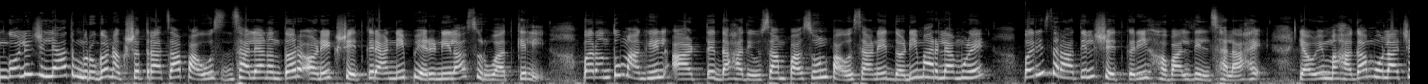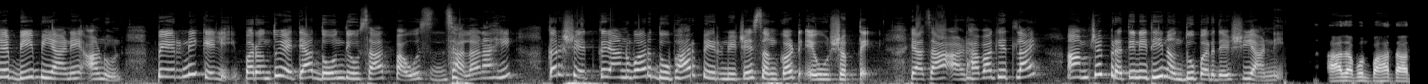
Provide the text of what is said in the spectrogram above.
हिंगोली जिल्ह्यात मृग नक्षत्राचा पाऊस झाल्यानंतर अनेक शेतकऱ्यांनी पेरणीला सुरुवात केली. परंतु मागील आठ ते दहा दिवसांपासून पावसाने दडी मारल्यामुळे परिसरातील शेतकरी हवालदिल झाला आहे. यावेळी महागा मोलाचे बी बियाणे आणून पेरणी केली परंतु येत्या दोन दिवसात पाऊस झाला नाही तर शेतकऱ्यांवर दुभार पेरणीचे संकट येऊ शकते. याचा आढावा घेतलाय आमचे प्रतिनिधी नंदू परदेशी यांनी. आज आपण पाहतात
